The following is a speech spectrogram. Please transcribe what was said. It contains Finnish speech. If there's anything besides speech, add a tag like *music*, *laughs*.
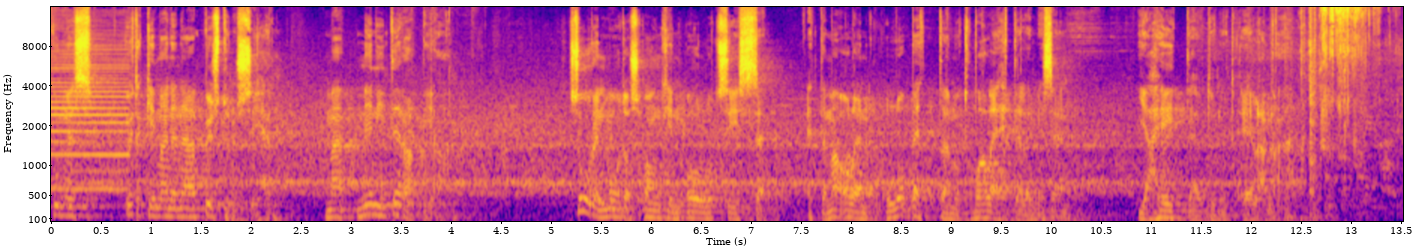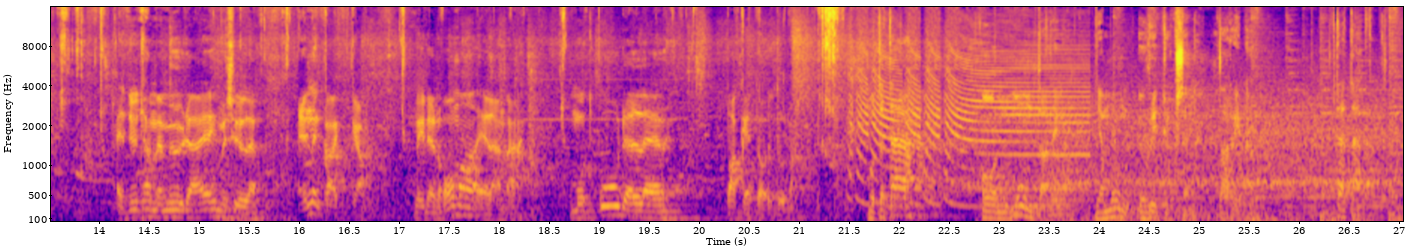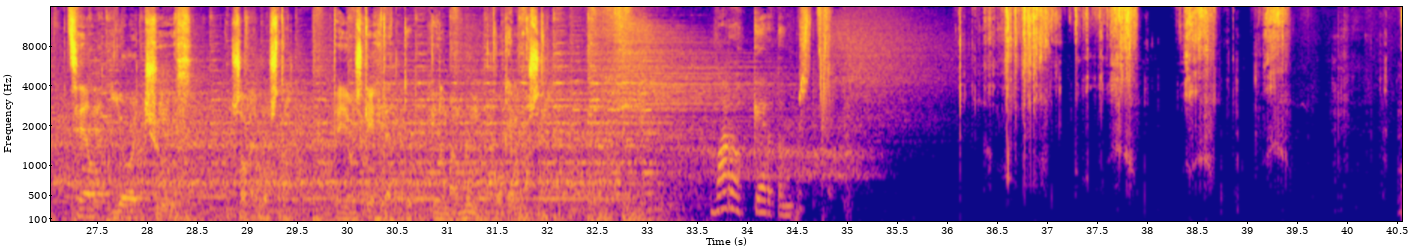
Kunnes yhtäkkiä mä en enää pystynyt siihen. Mä menin terapiaan. Suurin muutos onkin ollut siis se, että mä olen lopettanut valehtelemisen ja heittäytynyt elämään. Et nythän me myydään ihmisille ennen kaikkea niiden omaa elämää, mutta uudelleen paketoituna. Mutta tää on mun tarina ja mun yrityksen tarina. Tätä Tell Your Truth sovellusta ei olisi kehitetty ilman mun kokemuksia. Varo kertomusta.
